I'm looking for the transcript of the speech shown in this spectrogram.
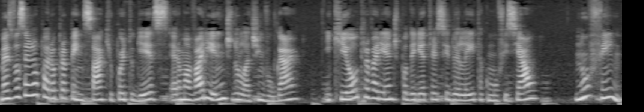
Mas você já parou para pensar que o português era uma variante do latim vulgar e que outra variante poderia ter sido eleita como oficial? No fim,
